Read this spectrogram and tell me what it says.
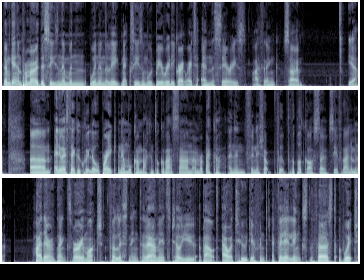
them getting promoted this season, then win, winning the league next season would be a really great way to end the series. I think so. Yeah. Um, anyway, let's take a quick little break and then we'll come back and talk about Sam and Rebecca and then finish up for, for the podcast. So, see you for that in a minute. Hi there and thanks very much for listening. Today I'm here to tell you about our two different affiliate links. The first of which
